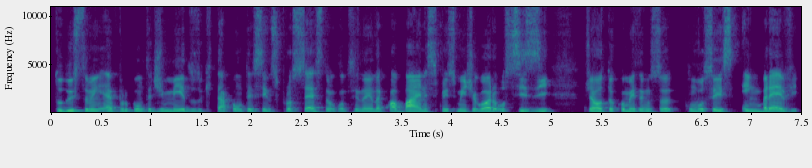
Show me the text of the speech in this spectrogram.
tudo isso também é por conta de medo do que está acontecendo. Os processos estão acontecendo ainda com a Binance, principalmente agora o CZ. Já estou comentando com vocês em breve.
